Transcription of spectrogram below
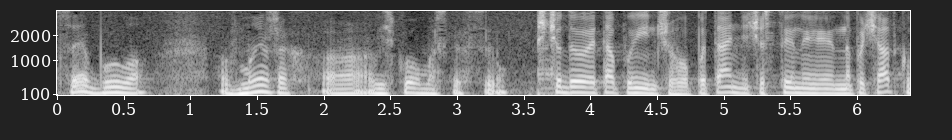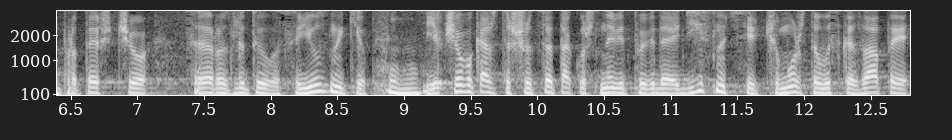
все було в межах військово-морських сил. Щодо етапу іншого питання, частини на початку про те, що це розлютило союзників. Угу. Якщо ви кажете, що це також не відповідає дійсності, чи можете ви сказати,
